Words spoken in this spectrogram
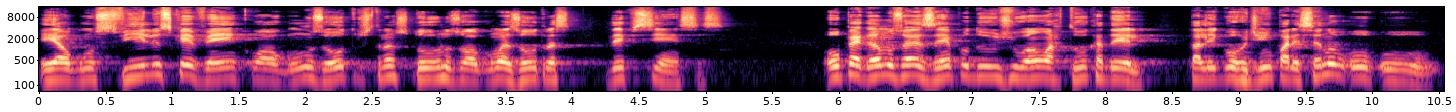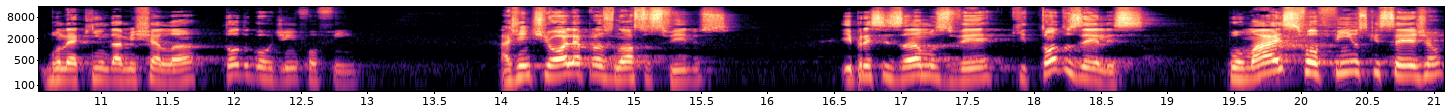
em alguns filhos que vêm com alguns outros transtornos ou algumas outras deficiências. Ou pegamos o exemplo do João Arthur, cadê ele? Está ali gordinho, parecendo o, o bonequinho da Michelin, todo gordinho e fofinho. A gente olha para os nossos filhos e precisamos ver que todos eles por mais fofinhos que sejam,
